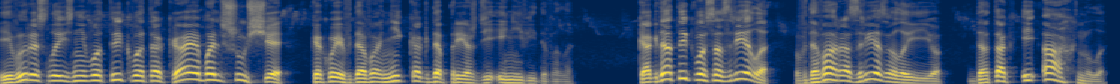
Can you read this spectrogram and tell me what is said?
и выросла из него тыква такая большущая, какой вдова никогда прежде и не видывала. Когда тыква созрела, вдова разрезала ее, да так и ахнула.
